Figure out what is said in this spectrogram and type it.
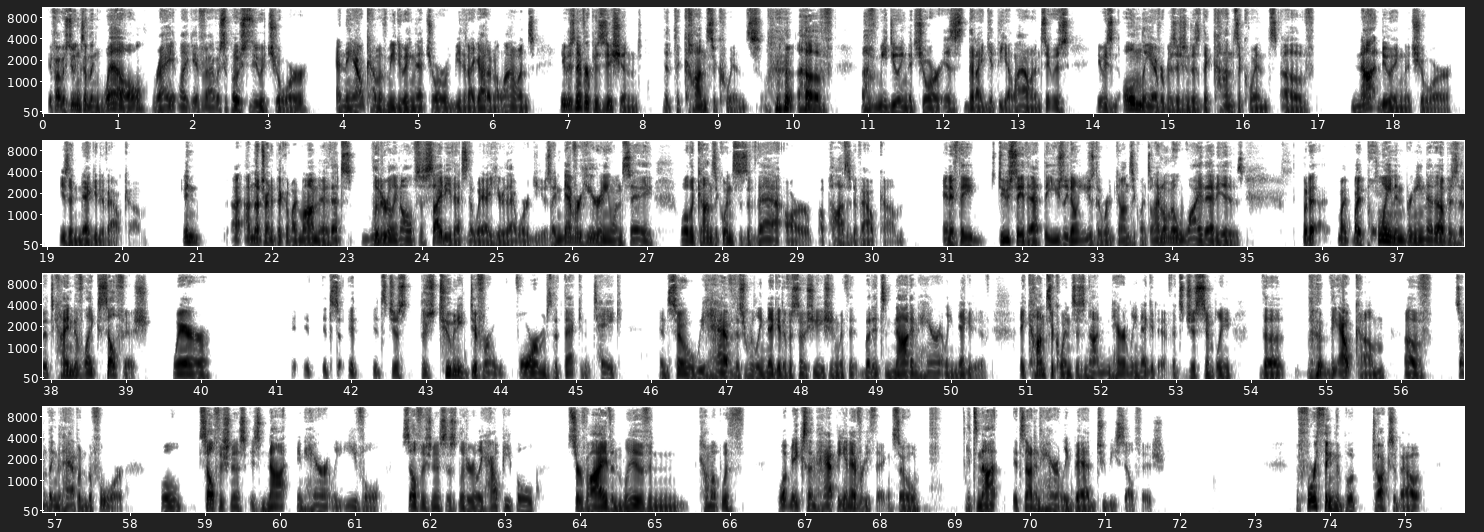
if I was doing something well, right? Like if I was supposed to do a chore and the outcome of me doing that chore would be that I got an allowance, it was never positioned that the consequence of of me doing the chore is that I get the allowance. It was it was only ever positioned as the consequence of not doing the chore is a negative outcome. And I, am not trying to pick on my mom there. That's literally in all of society. That's the way I hear that word used. I never hear anyone say, well, the consequences of that are a positive outcome. And if they do say that, they usually don't use the word consequence. And I don't know why that is. But uh, my, my point in bringing that up is that it's kind of like selfish, where it, it's it it's just there's too many different forms that that can take and so we have this really negative association with it but it's not inherently negative a consequence is not inherently negative. It's just simply the the outcome of something that happened before. Well, selfishness is not inherently evil. Selfishness is literally how people survive and live and come up with what makes them happy and everything. So it's not it's not inherently bad to be selfish. The fourth thing the book talks about,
